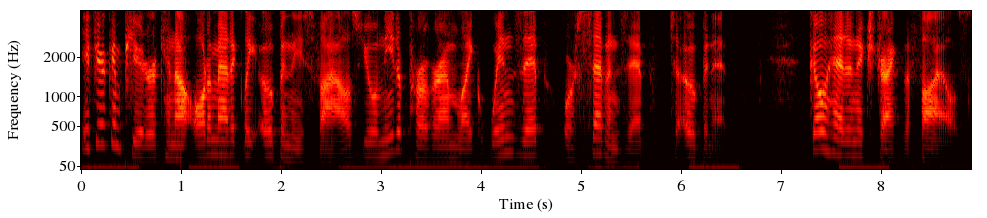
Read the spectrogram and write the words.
If your computer cannot automatically open these files, you will need a program like WinZip or 7-Zip to open it. Go ahead and extract the files.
